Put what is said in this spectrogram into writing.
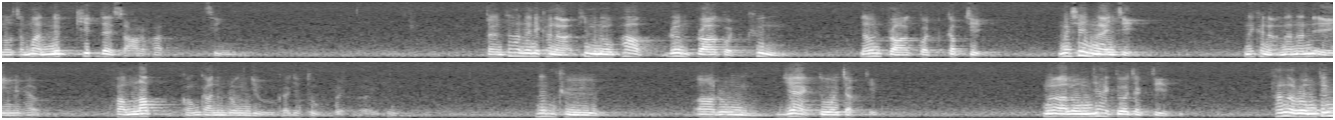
เราสามารถนึกคิดได้สารพัดสิ่ง แต่ถ้าในขณะที่มโนภาพเริ่มปรากฏขึ้น แล้วมันปรากฏกับจิต ไม่ใช่ในจิต ในขณะนั้นนั่นเองนะครับ ความลับของการดำรงอยู่ก็จะถูกเปิดเผยขึ้น นั่นคืออารมณ์แยกตัวจากจิต เมื่ออารมณ์แยกตัวจากจิต ทั้งอารมณ์ทั้ง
